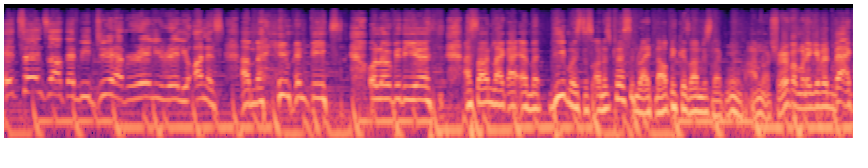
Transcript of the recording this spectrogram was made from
it turns out that we do have really, really honest um, human beings all over the earth. I sound like I am the most dishonest person right now because I'm just like, "Hmm, I'm not sure if I'm going to give it back.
